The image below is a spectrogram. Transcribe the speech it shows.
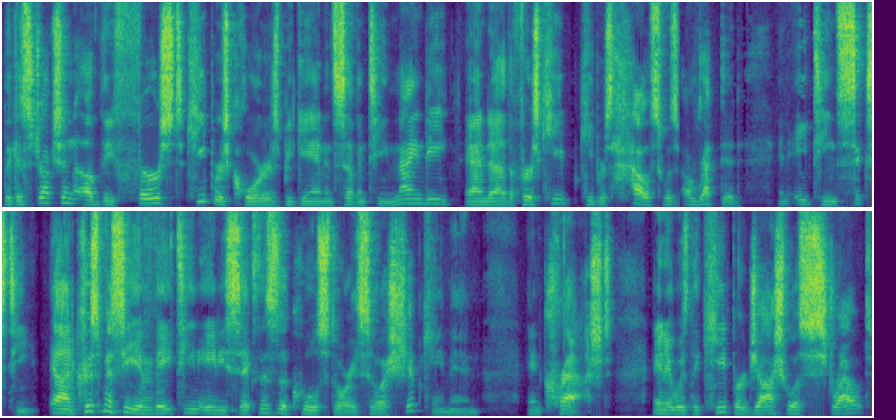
The construction of the first keeper's quarters began in 1790, and uh, the first keep, keeper's house was erected in 1816. On Christmas Eve of 1886, this is a cool story. So a ship came in and crashed. And it was the keeper, Joshua Strout,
